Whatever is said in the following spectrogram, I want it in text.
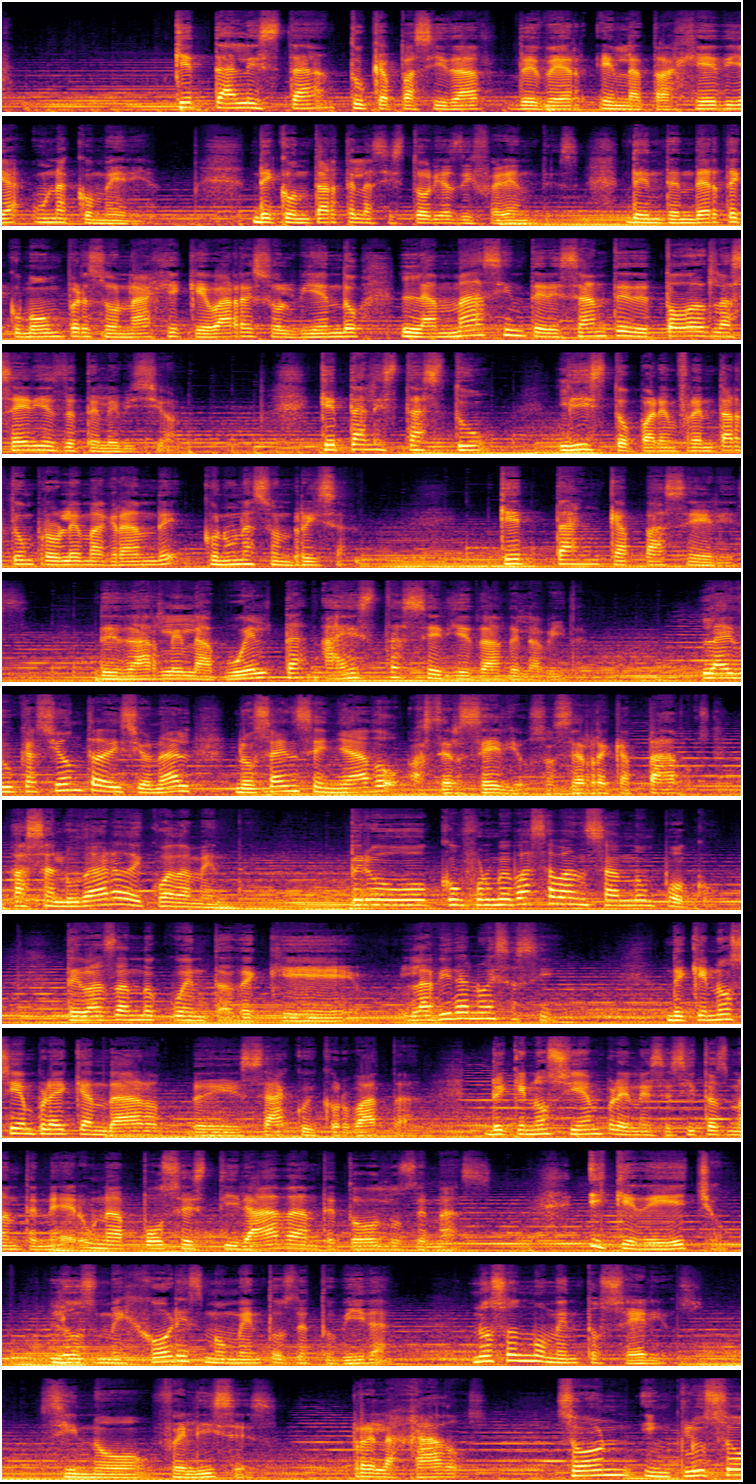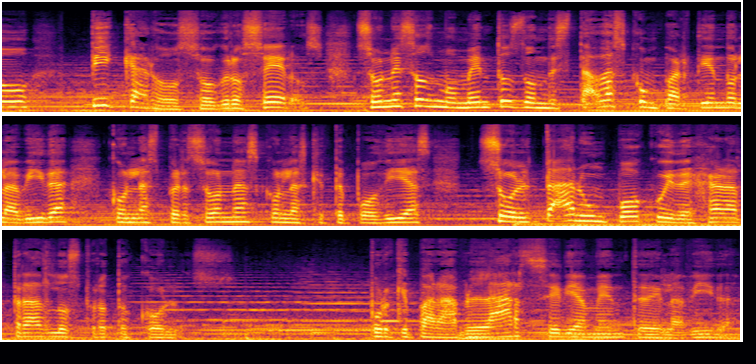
¿Qué tal está tu capacidad de ver en la tragedia una comedia? De contarte las historias diferentes, de entenderte como un personaje que va resolviendo la más interesante de todas las series de televisión. ¿Qué tal estás tú listo para enfrentarte a un problema grande con una sonrisa? ¿Qué tan capaz eres de darle la vuelta a esta seriedad de la vida? La educación tradicional nos ha enseñado a ser serios, a ser recatados, a saludar adecuadamente. Pero conforme vas avanzando un poco, te vas dando cuenta de que la vida no es así, de que no siempre hay que andar de saco y corbata, de que no siempre necesitas mantener una pose estirada ante todos los demás, y que de hecho los mejores momentos de tu vida no son momentos serios, sino felices, relajados, son incluso pícaros o groseros. Son esos momentos donde estabas compartiendo la vida con las personas con las que te podías soltar un poco y dejar atrás los protocolos. Porque para hablar seriamente de la vida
